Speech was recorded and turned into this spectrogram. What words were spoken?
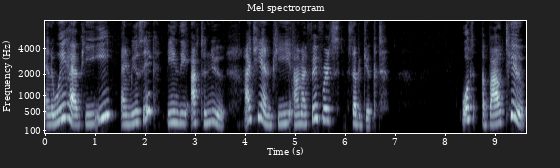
and we have PE and music in the afternoon. IT and PE are my favorite subject. What about you?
